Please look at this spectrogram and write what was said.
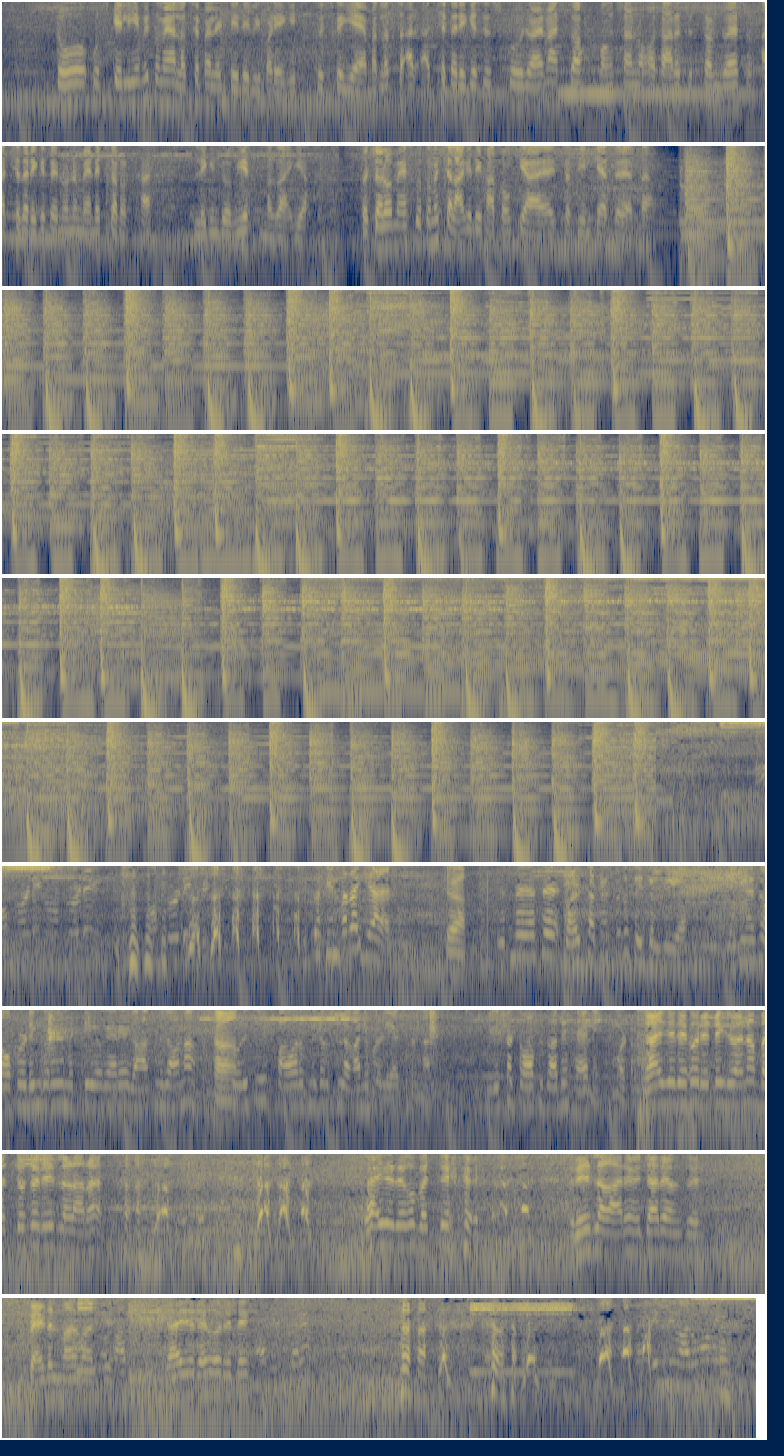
तो उसके लिए भी तुम्हें अलग से पेनल्टी देनी पड़ेगी। तो इसका ये है मतलब अच्छे तरीके से इसको जो है ना, इसका फ़ंक्शन और सारा सिस्टम जो है, अच्छे तरीके से इन्होंने मैनेज कर रखा है। लेकिन जो भी है, मज़ा आ गया। तो चलो, मैं इसको तुम्हें चला के दिखाता हूँ, क्या है, इसका सीन कैसे रहता है। इसका सीन पता क्या है? क्या? इसमें जैसे वर्ल्ड सरफेस पे तो सही चल रही है लेकिन ऐसे ऑफ़ रोडिंग करोगे मिट्टी वगैरह घास में जाओ ना हाँ। थोड़ी सी पावर अपनी तरफ़ से लगानी पड़ रही है एक्सटर्नल इसका टॉप ज़्यादा है नहीं मोटर गाइस ये देखो ऋतिक जो है ना बच्चों से रेस लड़ा रहा है। गाइस ये देखो बच्चे रेस लगा रहे हैं बेचारे हमसे। पैडल मार मार के। गाइस ये देखो ऋतिक नहीं मारूँगा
